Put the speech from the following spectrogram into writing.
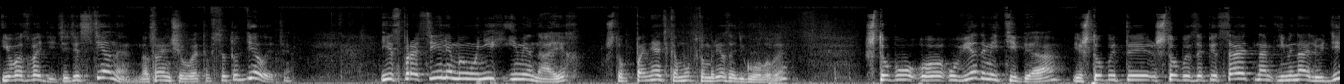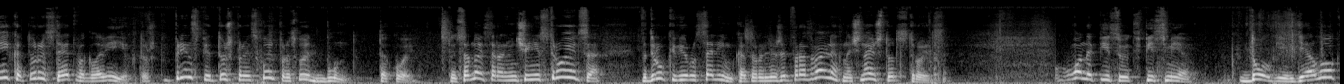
и возводить эти стены? На основании чего это все тут делаете? И спросили мы у них имена их, чтобы понять, кому потом резать головы, чтобы э, уведомить тебя и чтобы, ты, чтобы записать нам имена людей, которые стоят во главе их. Потому что, в принципе, то, что происходит, происходит бунт такой. То есть, с одной стороны, ничего не строится, вдруг в Иерусалим, который лежит в развалинах, начинает что-то строиться. Он описывает в письме долгий диалог.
